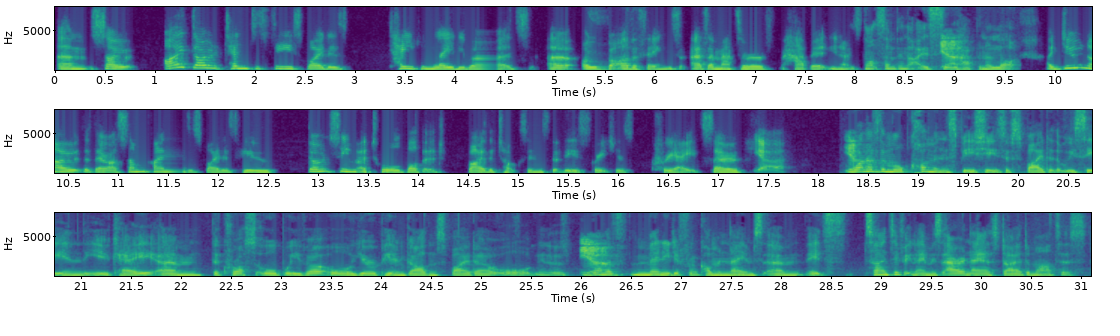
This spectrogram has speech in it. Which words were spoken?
Um, so I don't tend to see spiders taking ladybirds uh, over other things as a matter of habit. You know, it's not something that I see Yeah. happen a lot. I do know that there are some kinds of spiders who don't seem at all bothered by the toxins that these creatures create. So, Yeah. one of the more common species of spider that we see in the UK, um, the cross orb weaver or European garden spider, or you know, Yeah. one of many different common names. Um, its scientific name is Araneus diadematus.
